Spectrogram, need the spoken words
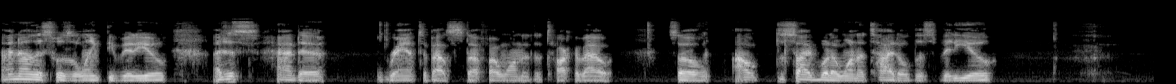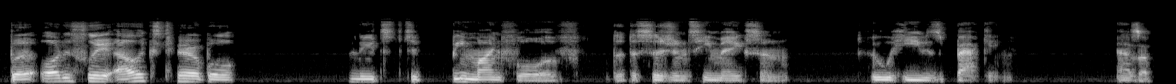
I know this was a lengthy video. I just had to rant about stuff I wanted to talk about. So, I'll decide what I want to title this video. But honestly, Alex Terrible needs to be mindful of the decisions he makes and who he's backing as a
